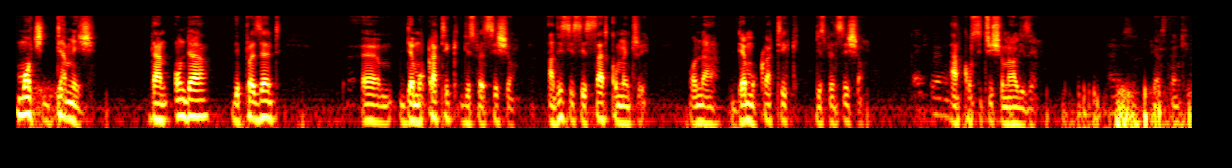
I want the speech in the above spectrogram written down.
much damage than under the present um, democratic dispensation. And this is a sad commentary on a democratic dispensation Thank you very much. and constitutionalism. Thank you, sir. Yes, thank you.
